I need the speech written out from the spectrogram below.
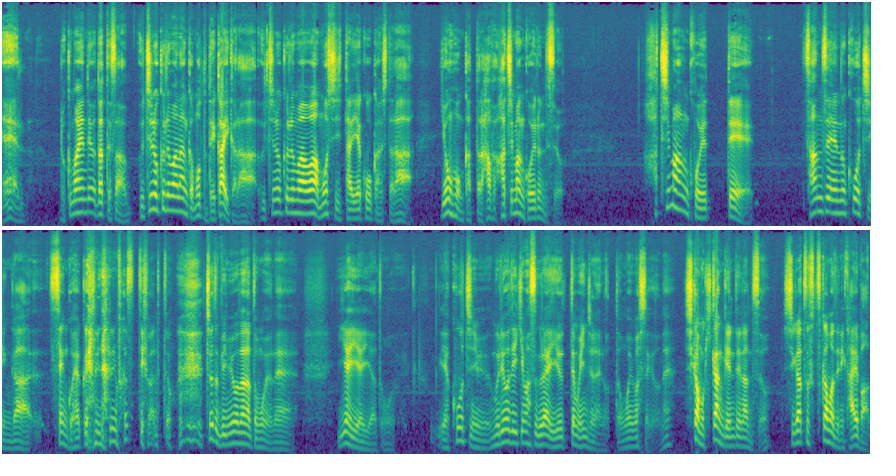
ね6万円だよだってさうちの車なんかもっとでかいからうちの車はもしタイヤ交換したら4本買ったら8万超えるんですよ。8万超えて3,000円の工賃が1,500円になりますって言われてもちょっと微妙だなと思うよね。いやいやいやと思う。いや工賃無料で行きますぐらい言ってもいいんじゃないのって思いましたけどねしかも期間限定なんですよ4月2日までに買えばっ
